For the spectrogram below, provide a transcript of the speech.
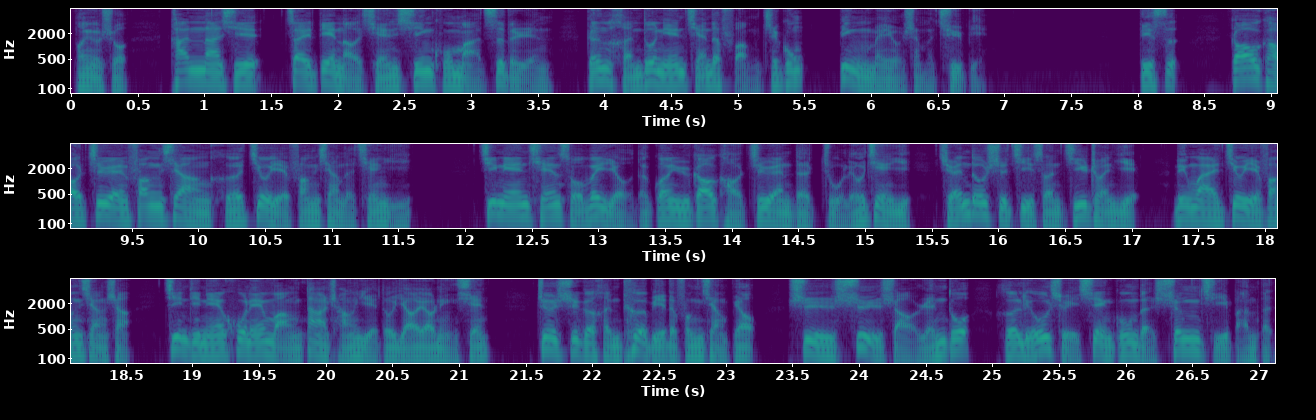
朋友说，看那些在电脑前辛苦码字的人，跟很多年前的纺织工并没有什么区别。第四。高考志愿方向和就业方向的迁移，今年前所未有的关于高考志愿的主流建议，全都是计算机专业。另外，就业方向上，近几年互联网大厂也都遥遥领先，这是个很特别的风向标。是事少人多和流水线工的升级版本，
